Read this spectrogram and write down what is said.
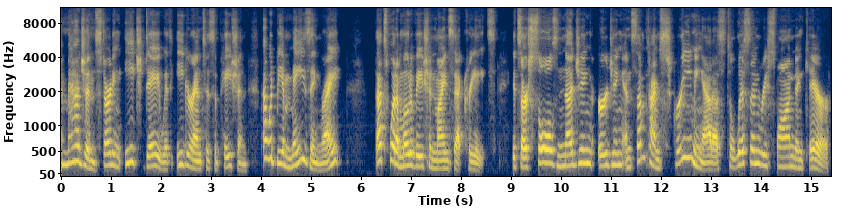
Imagine starting each day with eager anticipation. That would be amazing, right? That's what a motivation mindset creates. It's our souls nudging, urging, and sometimes screaming at us to listen, respond, and care.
